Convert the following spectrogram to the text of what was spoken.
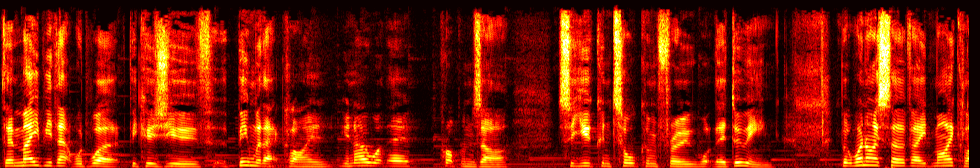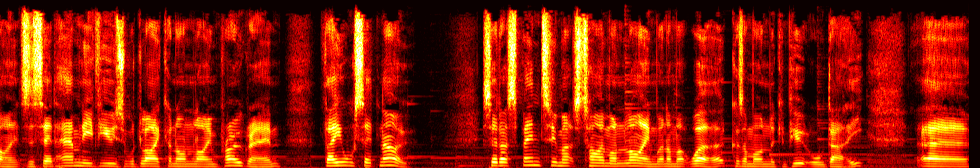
then maybe that would work because you've been with that client, you know what their problems are, so you can talk them through what they're doing. But when I surveyed my clients and said, How many of you would like an online program? they all said no. Said, I spend too much time online when I'm at work because I'm on the computer all day. Uh,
